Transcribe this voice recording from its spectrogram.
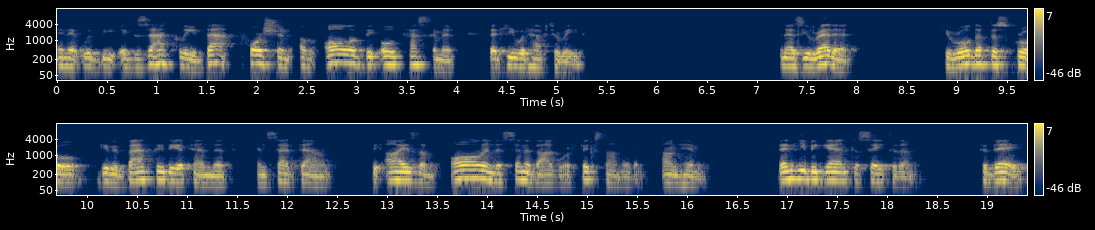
and it would be exactly that portion of all of the Old Testament that he would have to read. And as he read it, he rolled up the scroll, gave it back to the attendant, and sat down. The eyes of all in the synagogue were fixed on him, on him. Then he began to say to them, today,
